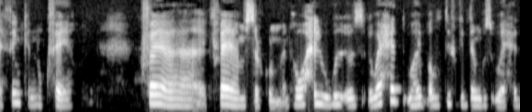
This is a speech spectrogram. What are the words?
I think إنه كفاية. كفاية كفاية مستر كورمان هو حلو جزء واحد وهيبقى لطيف جدا جزء واحد.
